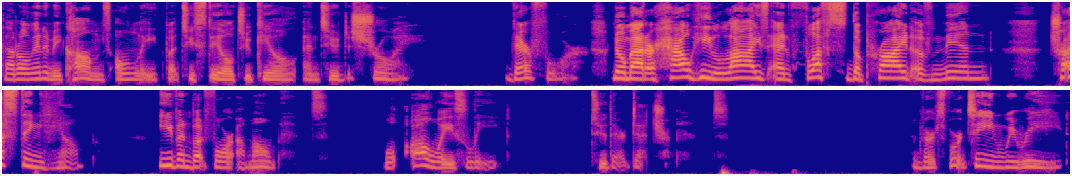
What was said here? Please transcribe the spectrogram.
that old enemy comes only but to steal, to kill, and to destroy. Therefore, no matter how he lies and fluffs the pride of men, trusting him, even but for a moment, will always lead to their detriment. In verse 14, we read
